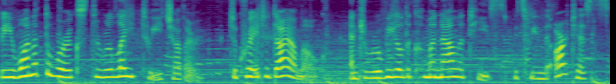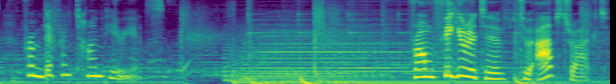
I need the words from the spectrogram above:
we wanted the works to relate to each other, to create a dialogue, and to reveal the commonalities between the artists from different time periods. From figurative to abstract,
